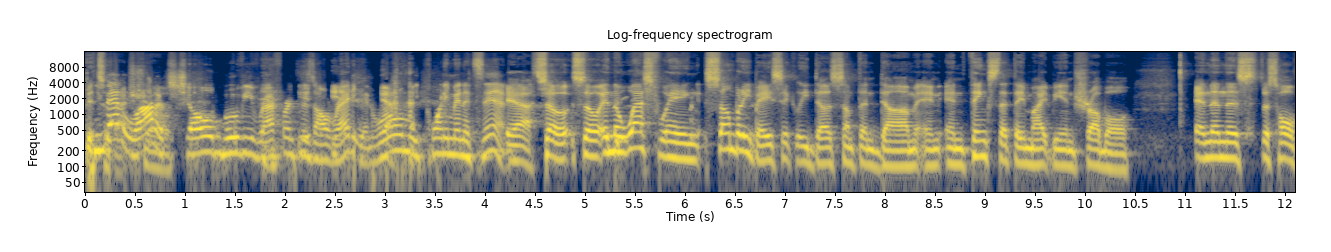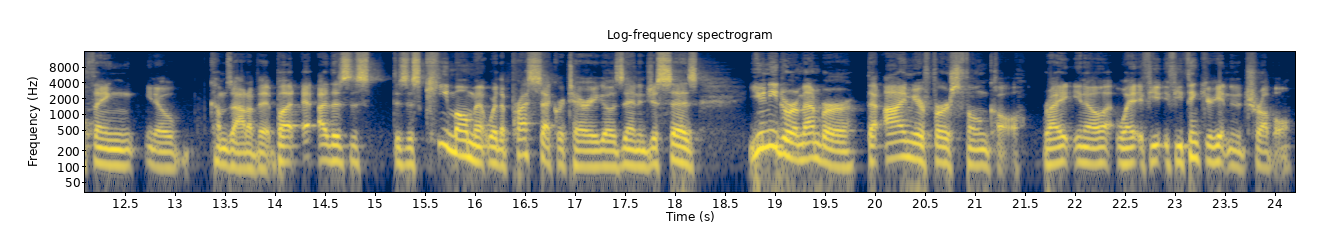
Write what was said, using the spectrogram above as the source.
bits. You've had a lot show. of show movie references already, and we're yeah. only 20 minutes in. Yeah. So so in the West Wing, somebody basically does something dumb and and thinks that they might be in trouble, and then this this whole thing, you know, comes out of it. But uh, there's this there's this key moment where the press secretary goes in and just says you need to remember that I'm your first phone call, right? You know, if you if you think you're getting into trouble,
